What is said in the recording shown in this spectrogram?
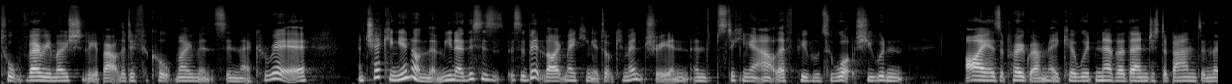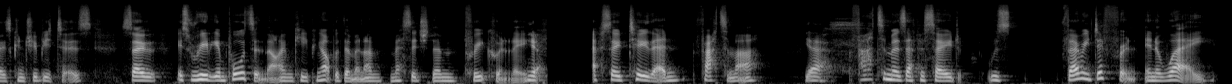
talked very emotionally about the difficult moments in their career and checking in on them. You know, this is it's a bit like making a documentary and, and sticking it out there for people to watch. You wouldn't I as a program maker would never then just abandon those contributors. So it's really important that I'm keeping up with them and I message them frequently. Yeah. Episode two then, Fatima. Yes. Fatima's episode was very different in a way,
